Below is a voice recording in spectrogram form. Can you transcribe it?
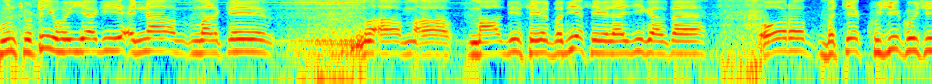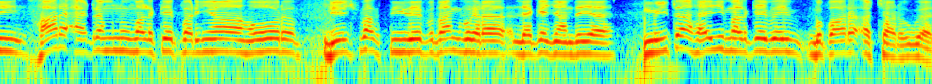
ਹੁਣ ਛੁੱਟੀ ਹੋਈ ਹੈਗੀ ਇੰਨਾ ਮਿਲ ਕੇ ਮਾਲ ਦੀ ਸੇਲ ਵਧੀਆ ਸੇਲ ਹੈ ਜੀ ਗੱਲ ਤਾਂ ਹੈ। ਔਰ ਬੱਚੇ ਖੁਸ਼ੀ-ਖੁਸ਼ੀ ਹਰ ਆਈਟਮ ਨੂੰ ਮਿਲ ਕੇ ਪਰੀਆਂ ਹੋਰ ਦੇਸ਼ ਭਗਤੀ ਦੇ ਪਤੰਗ ਵਗੈਰਾ ਲੈ ਕੇ ਜਾਂਦੇ ਆ। ਉਮੀਦ ਤਾਂ ਹੈ ਜੀ ਮਿਲ ਕੇ ਵੀ ਵਪਾਰ ਅੱਛਾ ਰਹੂਗਾ।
